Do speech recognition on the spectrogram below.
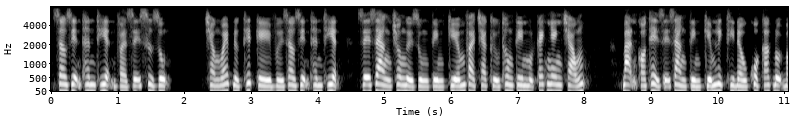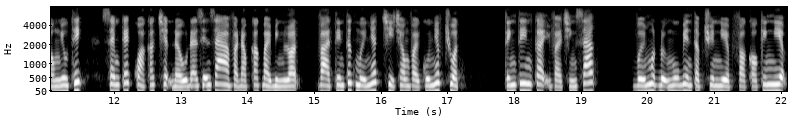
Giao diện thân thiện và dễ sử dụng. Trang web được thiết kế với giao diện thân thiện, dễ dàng cho người dùng tìm kiếm và tra cứu thông tin một cách nhanh chóng. Bạn có thể dễ dàng tìm kiếm lịch thi đấu của các đội bóng yêu thích, xem kết quả các trận đấu đã diễn ra và đọc các bài bình luận và tin tức mới nhất chỉ trong vài cú nhấp chuột. Tính tin cậy và chính xác. Với một đội ngũ biên tập chuyên nghiệp và có kinh nghiệm,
